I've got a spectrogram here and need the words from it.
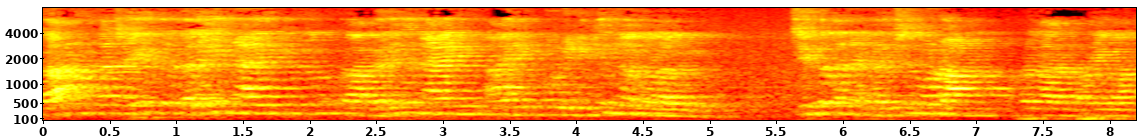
കാരണം ഞാൻ ശരീരത്തിൽ ബലഹീനായിരിക്കുന്നു ആ ബലഹീനായി ആയിക്കൊണ്ടിരിക്കുന്നു എന്നുള്ള ഒരു ചിന്ത തന്നെ ധരിച്ചുകൊണ്ടാണ് പ്രകാരം പറയുവാൻ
